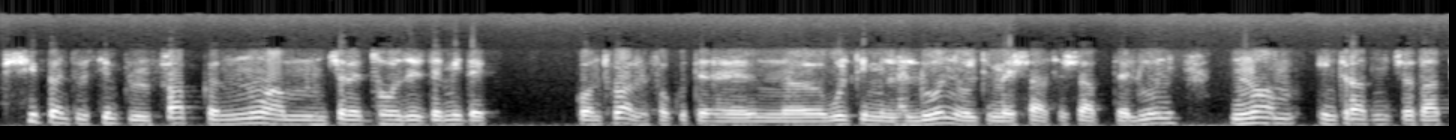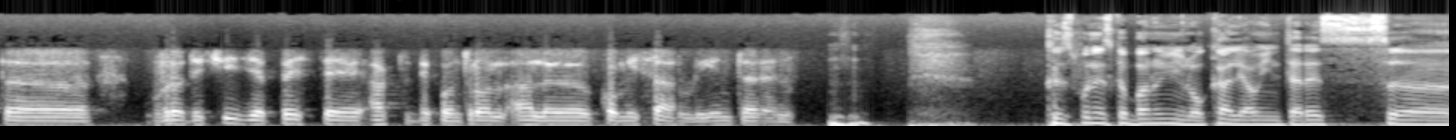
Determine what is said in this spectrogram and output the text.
și pentru simplul fapt că nu am cele 20.000 de controle făcute în uh, ultimele luni, ultime 6-7 luni, nu am intrat niciodată vreo decizie peste actul de control al uh, comisarului în teren. Mhm. Când spuneți că banunii locali au interes să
